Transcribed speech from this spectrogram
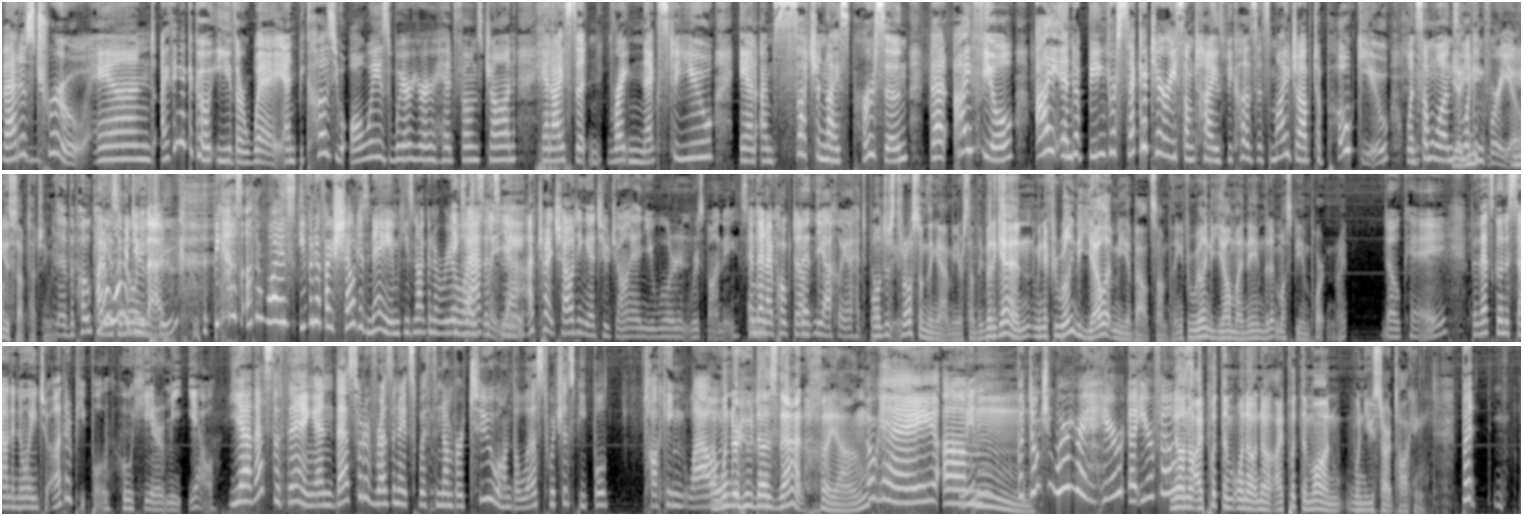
That is true. And I think it could go either way. And because you always wear your headphones, John, and I sit right next to you, and I'm such a nice person that I feel I end up being your secretary sometimes because it's my job to poke you when someone's yeah, looking need, for you. You need to stop touching me. The poking I don't want to do that. because otherwise, even if I shout his name, he's not going to realize exactly, it's yeah. me. I've tried shouting at you, John, and you weren't responding. So and then I poked him. Then, yeah, I had to well, just you. throw something at me or something. But again, I mean, if you're willing to yell at me about something, if you're willing to yell my name, then it must be important, right? Okay. But that's going to sound annoying to other people who hear me yell. Yeah, that's the thing. And that sort of resonates with number two on the list, which is people talking loud. I wonder who does that, Heyang. Okay. Um, really? But don't you wear your hair uh, earphones? No, no. I put them. Well, no, no. I put them on when you start talking. But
